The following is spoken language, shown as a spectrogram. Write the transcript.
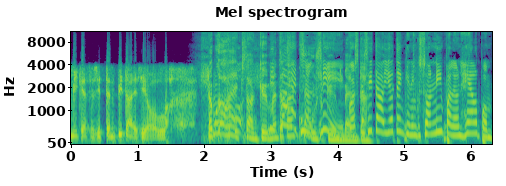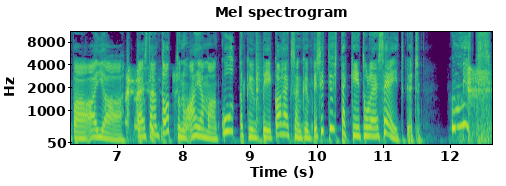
mikä se sitten pitäisi olla. No Mut- 80 tai kahdeksan- 60. Niin, koska sitä on jotenkin, niin se on niin paljon helpompaa ajaa. Tai sitä on tottunut ajamaan 60, 80, sitten yhtäkkiä tulee 70. No miksi?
